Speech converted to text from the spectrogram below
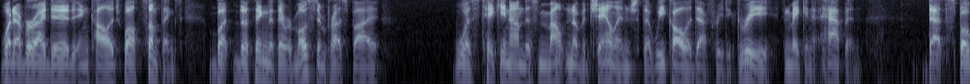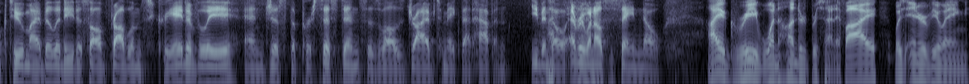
whatever I did in college. Well, some things. But the thing that they were most impressed by was taking on this mountain of a challenge that we call a debt free degree and making it happen that spoke to my ability to solve problems creatively and just the persistence as well as drive to make that happen, even though everyone else is saying no. I agree 100%. If I was interviewing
